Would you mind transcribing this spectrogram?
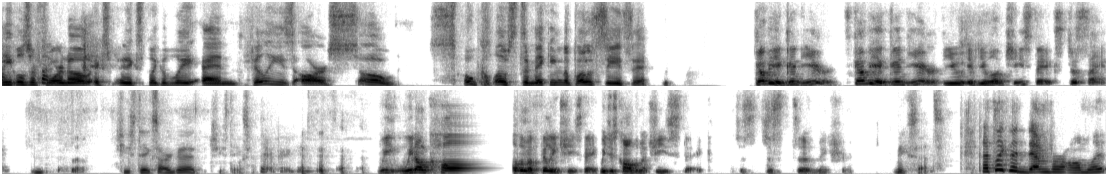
Eagles are 4 0 inexplicably, and Phillies are so, so close to making the postseason. It's gonna be a good year. It's gonna be a good year if you if you love cheesesteaks. Just saying. Cheesesteaks are good. Cheesesteaks are They're very good. We we don't call them a Philly cheesesteak. We just call them a cheesesteak. Just just to make sure. makes sense. That's like the Denver omelet.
